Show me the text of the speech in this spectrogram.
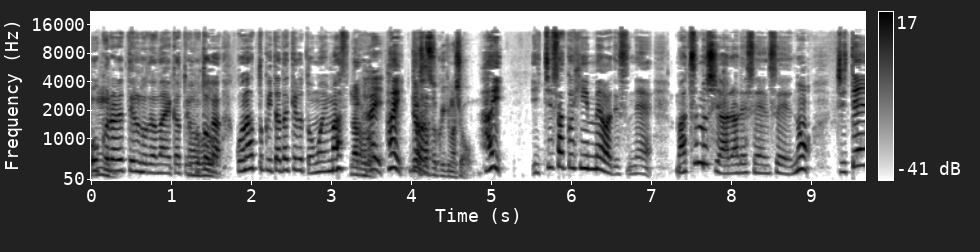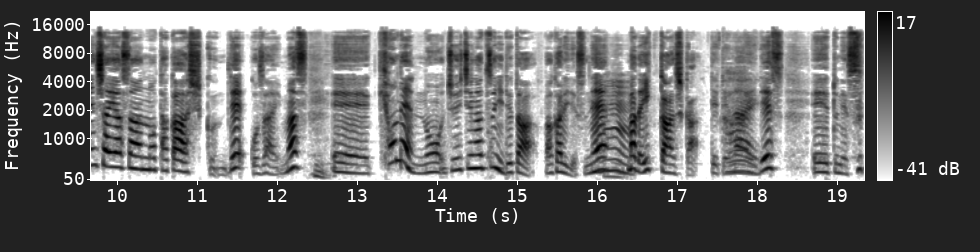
送られているのではないかということがご納得いただけると思います。なるほど。はいはいでは早速行きましょう。はい。1作品目はですね、松虫あられ先生の自転車屋さんの高橋くんでございます。えー去年の11月に出たばかりですね。まだ1巻しか出てないです。えっ、とね、すっ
